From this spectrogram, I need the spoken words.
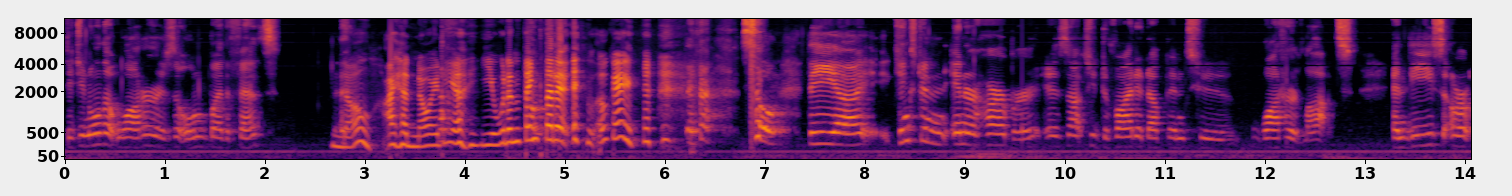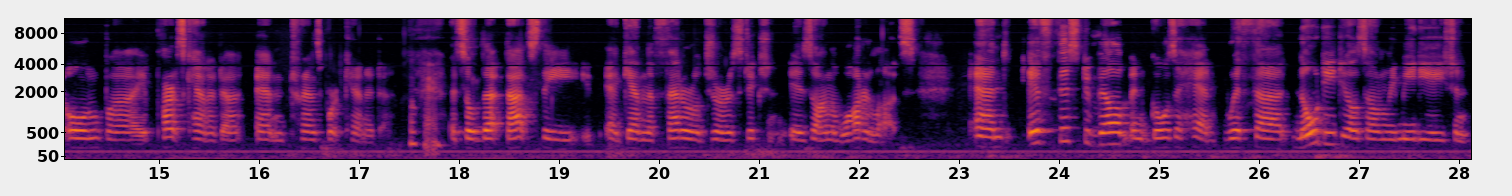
Did you know that water is owned by the feds? No, I had no idea. You wouldn't think that it. Okay. so the uh, Kingston Inner Harbor is actually divided up into water lots and these are owned by Parks Canada and Transport Canada. Okay. And so that that's the again the federal jurisdiction is on the water lots. And if this development goes ahead with uh, no details on remediation,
